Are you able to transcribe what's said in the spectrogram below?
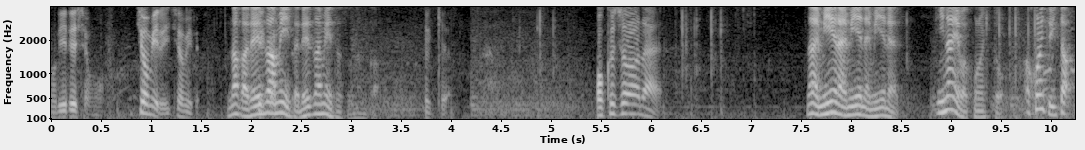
ノリでしょ、もう。一応見る、一応見る。うなんかレーザー見えたレーザー見えたぞなんかオッケー屋上はない。ない見えない見えない見えないいないわこの人あこの人いた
